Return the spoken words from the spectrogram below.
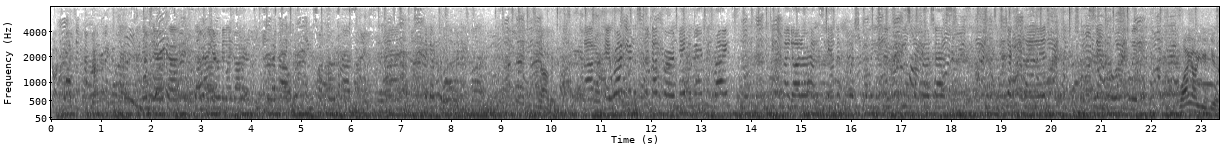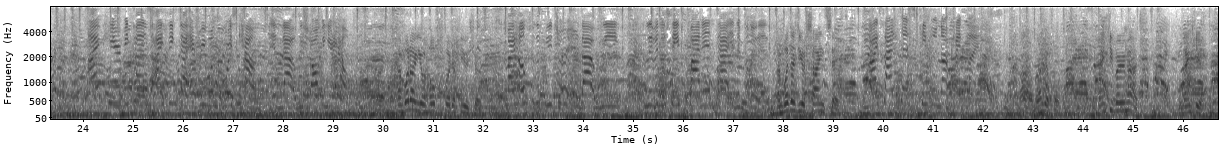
Yeah. My name's Erica. I'm here with my daughter to teach her about peaceful protest and stick up for the little people. Louder. Louder. Okay, we're out here to stick up for Native American rights and teaching my daughter how to stand up for what she believes in for peaceful protest, to protect the planet, stand up for what we believe in. Why are you here And what are your hopes for the future? My hope for the future is that we live in a safe planet that isn't polluted. And what does your sign say? My sign says people, not pipelines. Ah, wonderful. Thank you very much. Thank you.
